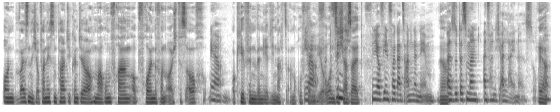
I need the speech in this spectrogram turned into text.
und weiß nicht, auf der nächsten Party könnt ihr auch mal rumfragen, ob Freunde von euch das auch Ja. okay finden, wenn ihr die nachts anruft, Ja, wenn ihr find unsicher ich, seid. Finde ich auf jeden Fall ganz angenehm. Ja. Also, dass man einfach nicht alleine ist. So, Ja. Ne?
